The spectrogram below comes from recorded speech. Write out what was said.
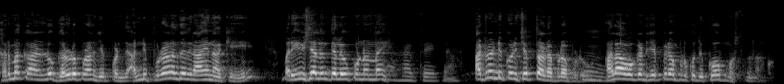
కర్మకాండలో గరుడ పురాణం చెప్పండి. అన్ని పురాణాలు చదివిన ఆయనకి మరి ఈ విషయాలు తెలియకుండా ఉన్నాయి? అటువంటి కొన్ని చెప్తాడు అప్పుడప్పుడు. అలా ఒకటి చెప్పినప్పుడు కొద్ది కోపం వస్తుంది నాకు.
